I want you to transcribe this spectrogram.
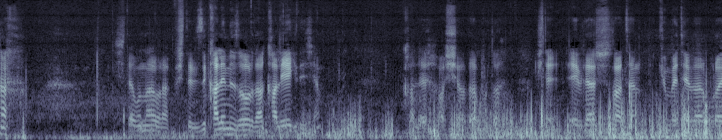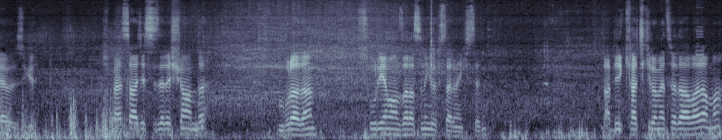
işte bunlar bırakmıştı bizi. Kalemiz orada. Kaleye gideceğim. Kale aşağıda burada. İşte evler zaten kümbet evler buraya özgü. Ben sadece sizlere şu anda buradan Suriye manzarasını göstermek istedim. Tabii birkaç kilometre daha var ama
